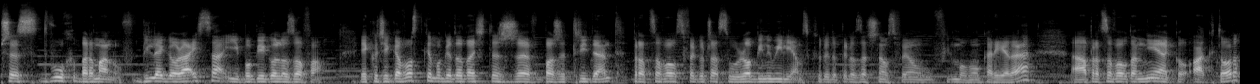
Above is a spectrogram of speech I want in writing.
przez dwóch barmanów, Billego Rice'a i Bobiego Lozofa. Jako ciekawostkę mogę dodać też, że w barze Trident pracował swego czasu Robin Williams, który dopiero zaczynał swoją filmową karierę, a pracował tam nie jako aktor,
